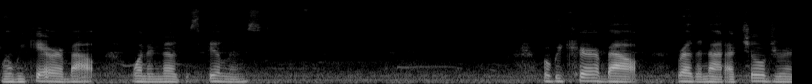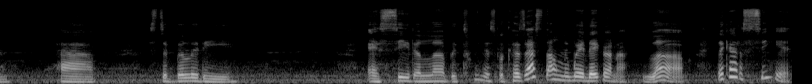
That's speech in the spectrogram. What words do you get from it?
where we care about one another's feelings, where we care about whether or not our children have stability and see the love between us because that's the only way they're going to love. They got to see it.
